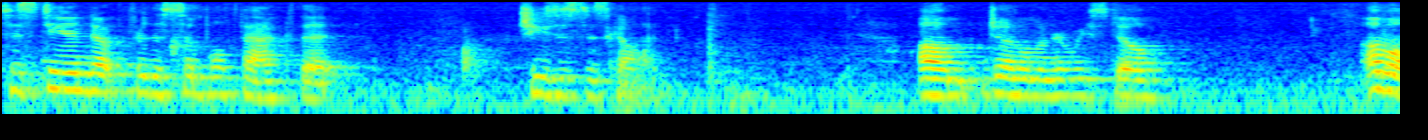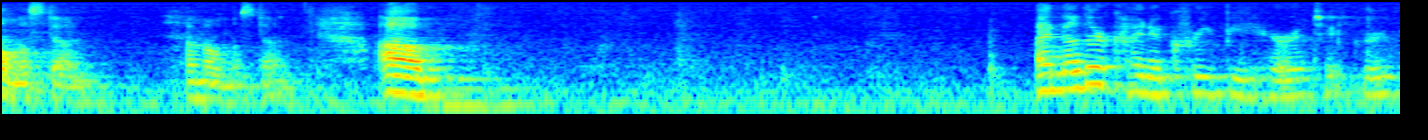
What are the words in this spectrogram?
to stand up for the simple fact that Jesus is God. Um, gentlemen, are we still? I'm almost done. I'm almost done. Um, another kind of creepy heretic group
